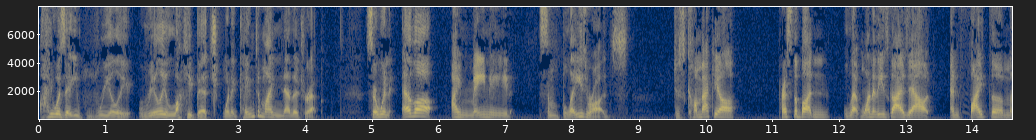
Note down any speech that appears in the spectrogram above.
I was a really, really lucky bitch when it came to my nether trip. So whenever I may need some blaze rods, just come back here, press the button, let one of these guys out, and fight them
